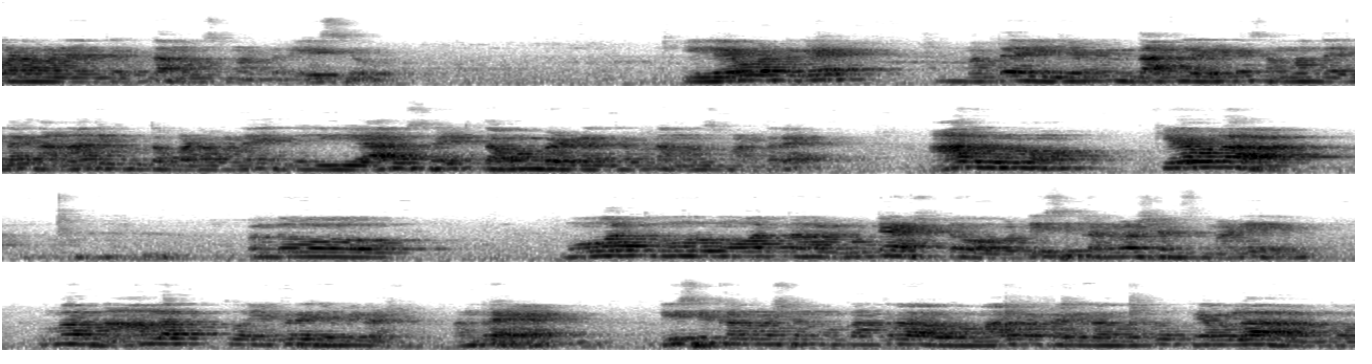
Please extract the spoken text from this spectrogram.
ಬಡಾವಣೆ ಅಂತ ಹೇಳ್ಬಿಟ್ಟು ಅನೌನ್ಸ್ ಮಾಡ್ತಾರೆ ಎ ಸಿ ಅವರು. ಈ ಲೇಔಟ್ಗೆ ಮತ್ತೆ ಈ ಜಮೀನು ದಾಖಲೆಗಳಿಗೆ ಸಂಬಂಧ ಇಲ್ಲ, ಇದು ಅನಾಧಿಕೃತ ಬಡಾವಣೆ, ಇದು ಇಲ್ಲಿ ಯಾರು ಸೈಟ್ ತಗೊಂಬೇಡ್ರಿ ಅಂತ ಹೇಳ್ಬಿಟ್ಟು ಅನೌನ್ಸ್ ಮಾಡ್ತಾರೆ. ಆದ್ರೂ ಕೇವಲ ಒಂದು ಮೂವತ್ತ್ಮೂರು ಮೂವತ್ನಾಲ್ಕು ಗುಂಟೆ ಅಷ್ಟು ಡಿ ಸಿ ಕನ್ವರ್ಷನ್ಸ್ ಮಾಡಿ ಸುಮಾರು ನಾಲ್ಕು ಎಕರೆ ಜಮೀನು ಅಷ್ಟು. ಅಂದ್ರೆ ಡಿ ಸಿ ಕನ್ವರ್ಷನ್ ಮುಖಾಂತರ ಅವರು ಮಾರಬೇಕಾಗಿರೋಂಥದ್ದು ಕೇವಲ ಒಂದು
